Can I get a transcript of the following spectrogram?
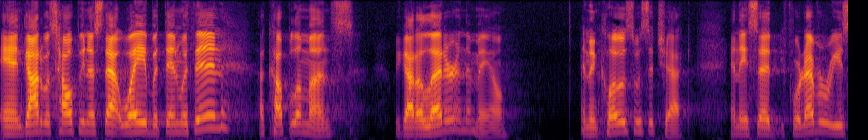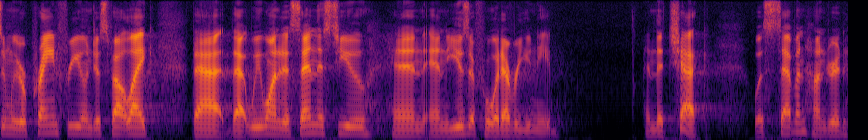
and God was helping us that way. But then within a couple of months, we got a letter in the mail, and enclosed was a check. And they said, for whatever reason, we were praying for you and just felt like that, that we wanted to send this to you and, and use it for whatever you need. And the check was $790.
